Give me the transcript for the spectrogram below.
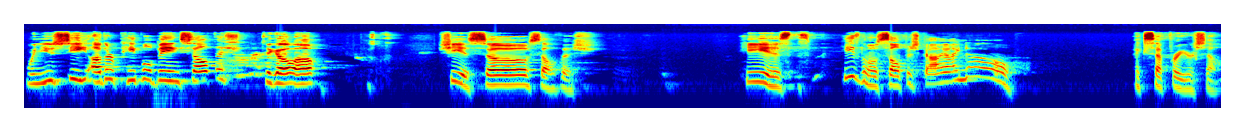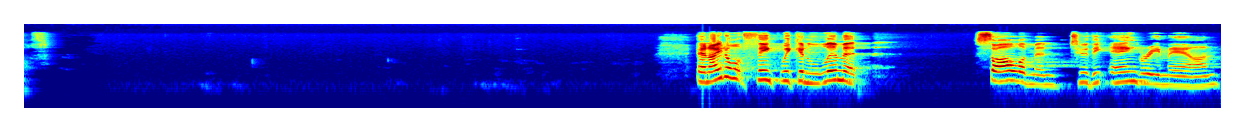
when you see other people being selfish, to go, oh, she is so selfish. He is, he's the most selfish guy I know, except for yourself. And I don't think we can limit Solomon to the angry man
